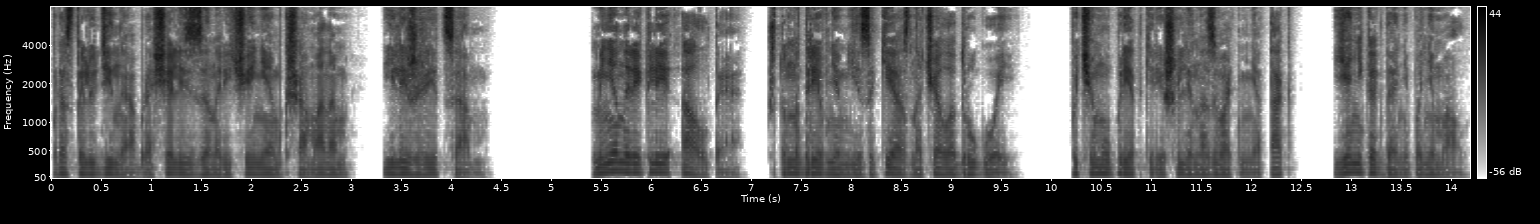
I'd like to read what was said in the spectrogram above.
Простолюдины обращались за наречением к шаманам или жрецам. Меня нарекли Алте, что на древнем языке означало «другой». Почему предки решили назвать меня так, я никогда не понимал.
